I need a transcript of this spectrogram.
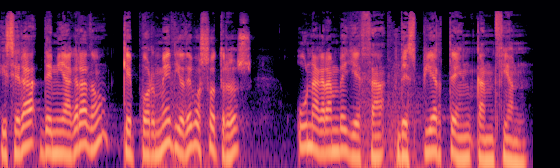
y será de mi agrado que por medio de vosotros una gran belleza despierte en canción.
